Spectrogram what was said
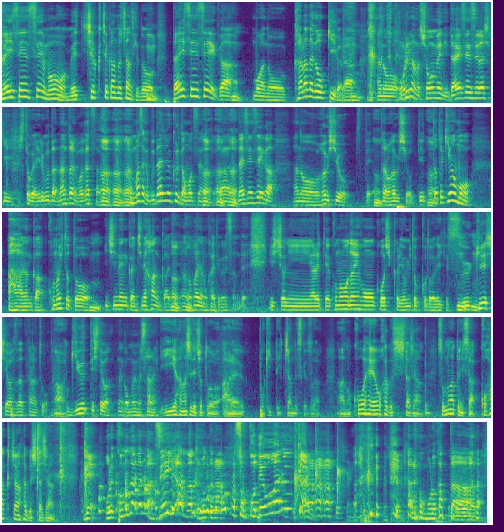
大先生もめちゃくちゃ感動したんですけど、うん。大先生が、もうあの体が大きいから、あの俺らの正面に大先生らしき人がいることはなんとなく分かってたんですよ、うんうんうんまさか舞台上に来るとは思ってなかったから、うんうんうん。大先生があのハグしようっつって、うん。太郎ハグしようって言った時はもう、ああなんかこの人とうん。1年間1年半か、んうん。あのファイナルも書いてくれてたんで一緒にやれてこの台本をこうしっかり読み解くことができてすっげえ幸せだったなと、ああギューってしてはなんか思いましたさらにいい話でちょっとあれポキッと言っちゃうんですけどさあの浩平をハグしたじゃん。その後にさ琥珀ちゃんハグしたじゃんで俺この流れは全員あるなと思ったらそこで終わるんかい。確かに。あれおもろかった。あ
